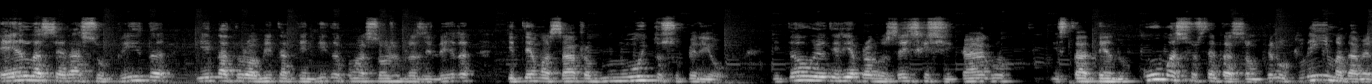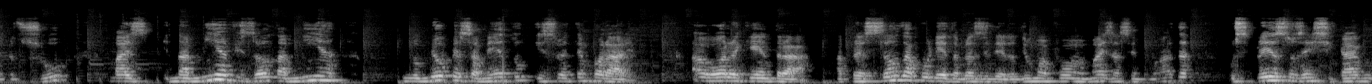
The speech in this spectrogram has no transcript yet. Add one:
ela será suprida e naturalmente atendida com a soja brasileira, que tem uma safra muito superior. Então, eu diria para vocês que Chicago está tendo uma sustentação pelo clima da América do Sul, mas na minha visão, na minha, no meu pensamento, isso é temporário. A hora que entrar a pressão da colheita brasileira de uma forma mais acentuada, os preços em Chicago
